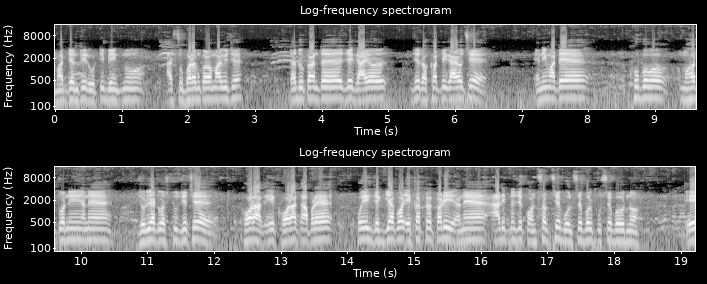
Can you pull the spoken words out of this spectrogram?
માધ્યમથી રોટી બેંકનું આજ શુભારંભ કરવામાં આવ્યું છે. તદુપરાંત જે ગાયો, જે રખડતી ગાયો છે, એની માટે ખૂબ મહત્ત્વની અને જરૂરિયાત વસ્તુ જે છે, ખોરાક. એ ખોરાક આપણે કોઈ એક જગ્યા પર એકત્ર કરી અને આ રીતનો જે કોન્સેપ્ટ છે બોલશે બોલ પૂછશે બોલનો એ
